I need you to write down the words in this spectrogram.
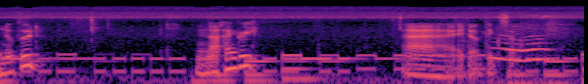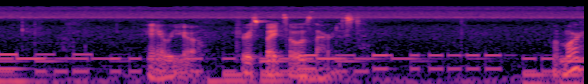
No food? Not hungry? I don't think so. There we go. First bite's always the hardest. One more?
